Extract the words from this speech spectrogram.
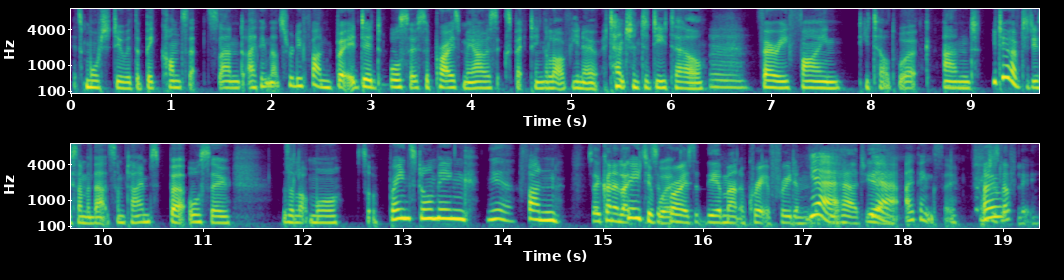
it's more to do with the big concepts. And I think that's really fun. But it did also surprise me. I was expecting a lot of, you know, attention to detail, mm. very fine, detailed work. And you do have to do some of that sometimes, but also there's a lot more sort of brainstorming, Yeah. fun. So kind of like Creative work. surprised at the amount of creative freedom that Yeah. you had. yeah. I think so. Which is lovely.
